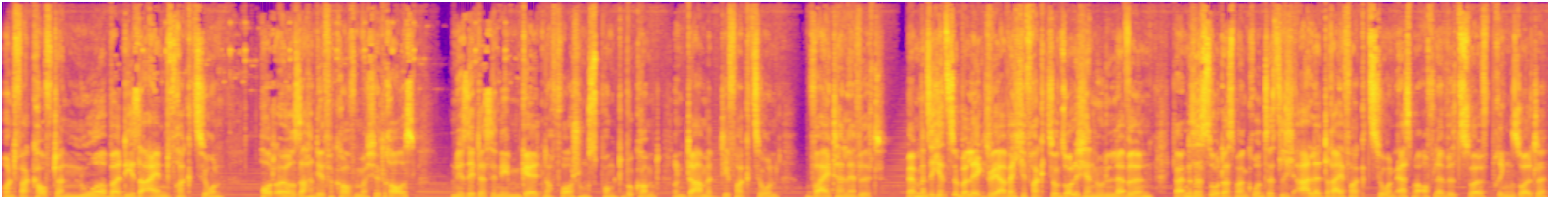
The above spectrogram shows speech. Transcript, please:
und verkauft dann nur bei dieser einen Fraktion. Haut eure Sachen, die ihr verkaufen möchtet, raus und ihr seht, dass ihr neben Geld noch Forschungspunkte bekommt und damit die Fraktion weiter levelt. Wenn man sich jetzt überlegt, ja, welche Fraktion soll ich denn nun leveln, dann ist es so, dass man grundsätzlich alle drei Fraktionen erstmal auf Level 12 bringen sollte,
